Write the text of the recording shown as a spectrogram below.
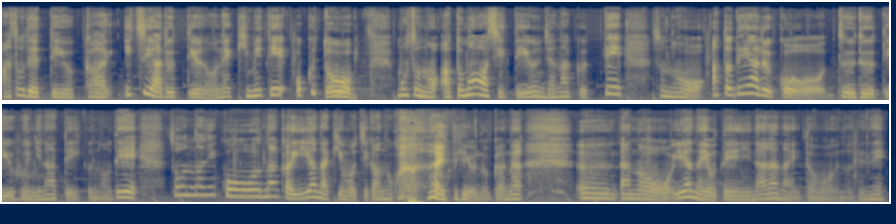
後でっていうかいつやるっていうのをね決めておくともうその後回しっていうんじゃなくてその後でやるこう ToDo っていう風になっていくのでそんなにこうなんか嫌な気持ちが残らないっていうのかな、うん、あの嫌な予定にならないと思うのでね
